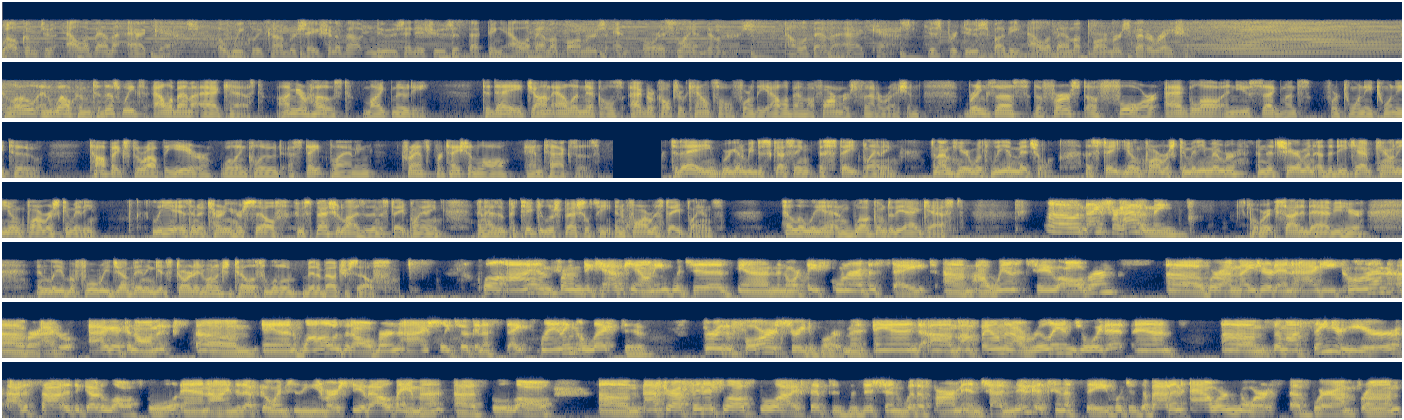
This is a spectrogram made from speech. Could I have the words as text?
Welcome to Alabama AgCast, a weekly conversation about news and issues affecting Alabama farmers and forest landowners. Alabama AgCast is produced by the Alabama Farmers Federation. Hello and welcome to this week's Alabama AgCast. I'm your host, Mike Moody. Today, John Allen Nichols, Agriculture Counsel for the Alabama Farmers Federation, brings us the first of four Ag Law News segments for 2022. Topics throughout the year will include estate planning, transportation law, and taxes. Today, we're going to be discussing estate planning, and I'm here with Leah Mitchell, a state Young Farmers Committee member and the chairman of the DeKalb County Young Farmers Committee. Leah is an attorney herself who specializes in estate planning and has a particular specialty in farm estate plans. Hello, Leah, and welcome to the AgCast. Hello, oh, thanks for having me. We're excited to have you here. And Leah, before we jump in and get started, why don't you tell us a little bit about yourself? Well, I am from DeKalb County, which is in the northeast corner of the state. Um, I went to Auburn uh, where I majored in ag econ uh, or ag, ag economics. Um, and while I was at Auburn, I actually took an estate planning elective through the forestry department, and um, I found that I really enjoyed it. And um, so my senior year, I decided to go to law school, and I ended up going to the University of Alabama uh, School of Law. Um, after I finished law school, I accepted a position with a firm in Chattanooga, Tennessee, which is about an hour north of where I'm from.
